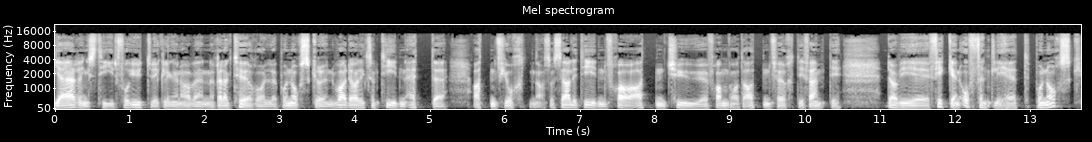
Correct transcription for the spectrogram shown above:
gjæringstid for utviklingen av en redaktørrolle på norsk grunn var da liksom tiden etter 1814. altså Særlig tiden fra 1820 framover til 1840-50, da vi fikk en offentlighet på norsk,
